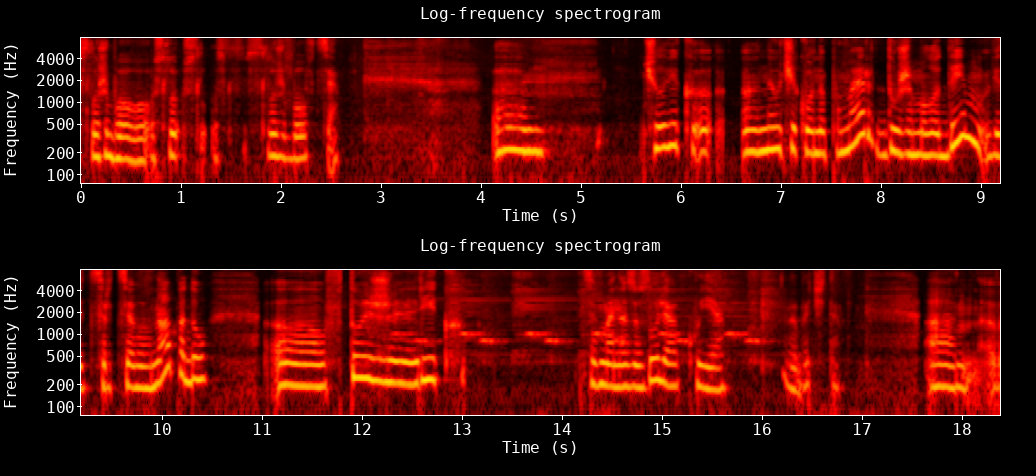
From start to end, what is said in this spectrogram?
службового слу- слу- службовця. Ем, Чоловік е, е, неочікувано помер, дуже молодим від серцевого нападу. Е, В той же рік, це в мене Зозуля кує, вибачте. В,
